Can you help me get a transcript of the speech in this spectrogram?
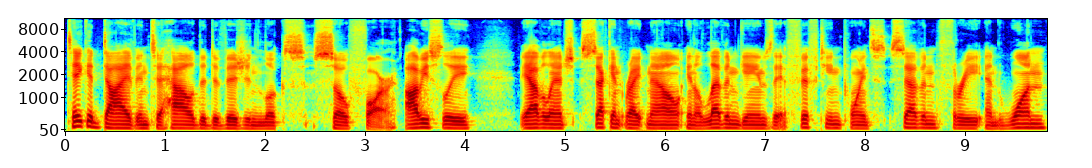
take a dive into how the division looks so far. Obviously, the Avalanche second right now in 11 games. They have 15 points, 7, 3, and 1.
